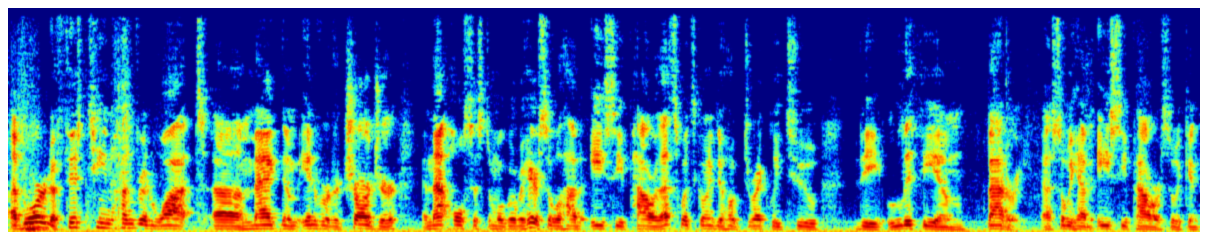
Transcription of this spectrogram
I've ordered a 1500 watt uh, Magnum inverter charger, and that whole system will go over here. So we'll have AC power. That's what's going to hook directly to the lithium battery. Uh, so we have AC power, so we can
